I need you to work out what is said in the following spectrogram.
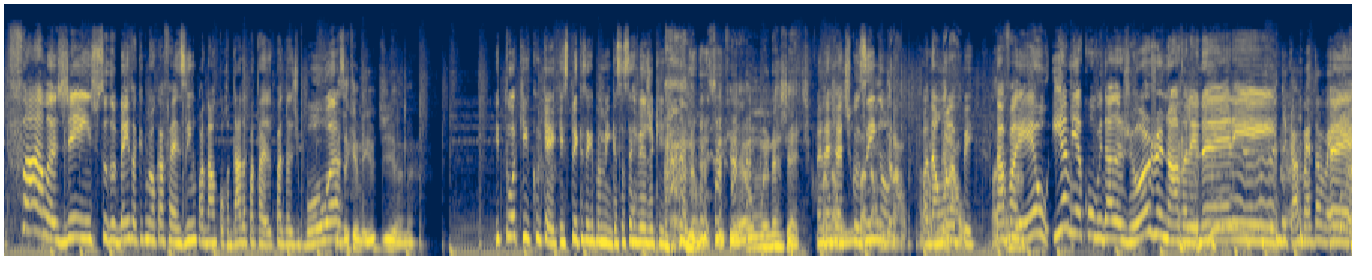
Fala, gente, tudo bem? Tô aqui com meu cafezinho pra dar uma acordada, pra, tá, pra dar de boa. Mas aqui é meio-dia, né? E tu aqui com o quê? Que explica isso aqui pra mim, que essa cerveja aqui. não, isso aqui é um energético. Energéticozinho? Pra dar um, grau. Pra dar um grau, up. pra Tava dar um up. eu e a minha convidada de hoje, Nathalie Neri. De café também. É,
